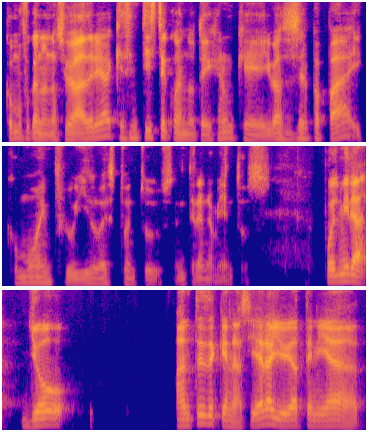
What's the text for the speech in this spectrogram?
cómo fue cuando nació Adria? ¿Qué sentiste cuando te dijeron que ibas a ser papá y cómo ha influido esto en tus entrenamientos? Pues mira, yo antes de que naciera yo ya tenía,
